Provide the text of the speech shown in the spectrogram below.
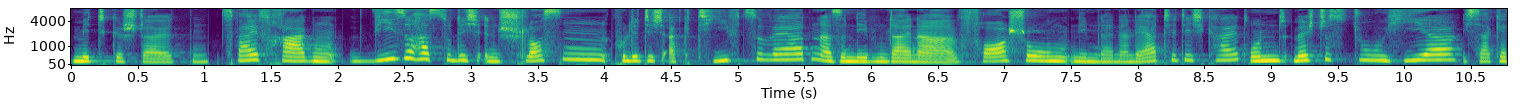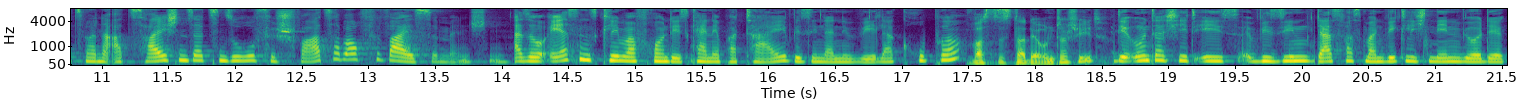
mitgestalten. Zwei Fragen. Wieso hast du dich entschlossen, politisch aktiv zu werden? Also neben deiner Forschung, neben deiner Lehrtätigkeit? Und möchtest du hier, ich sage jetzt mal eine Art Zeichen setzen, so für schwarze, aber auch für weiße Menschen? Also erstens, Klimafreunde ist keine Partei, wir sind eine Wählergruppe. Was ist da der Unterschied? Der Unterschied ist, wir sind das, was man wirklich nennen würde,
